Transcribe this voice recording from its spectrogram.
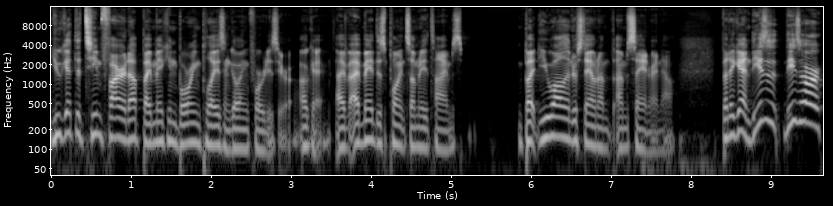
you get the team fired up by making boring plays and going 40 0. Okay. I've, I've made this point so many times, but you all understand what I'm, I'm saying right now. But again, these are these are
